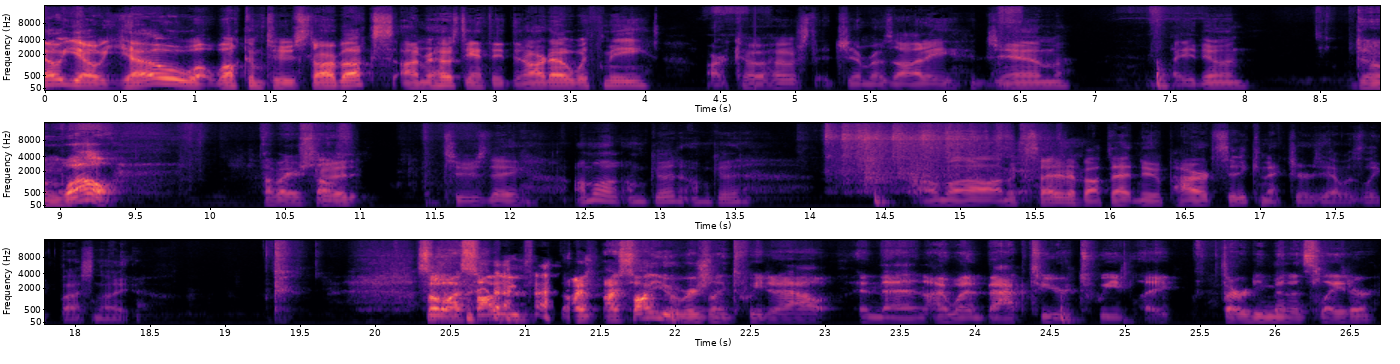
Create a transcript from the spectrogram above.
Yo, yo, yo. Welcome to Starbucs. I'm your host, Anthony DiNardo. With me, our co-host, Jim Rosati. Jim, how you doing? Doing well. How about yourself? Good. Tuesday. I'm I'm good. I'm good. I'm uh, I'm excited about that new Pirate City Connect jersey that was leaked last night. So I saw you. I, I saw you originally tweeted it out, and then I went back to your tweet like 30 minutes later,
